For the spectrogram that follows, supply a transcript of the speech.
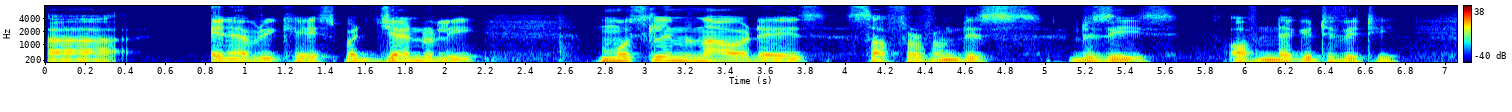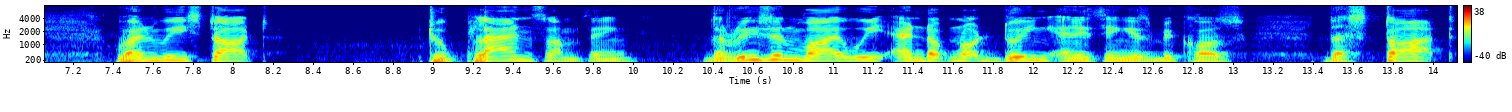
uh, in every case, but generally, Muslims nowadays suffer from this disease of negativity. When we start to plan something, the reason why we end up not doing anything is because the start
